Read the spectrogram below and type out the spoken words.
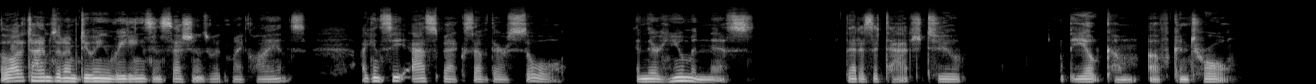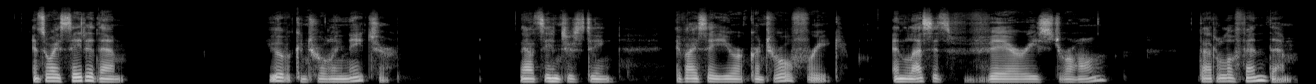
A lot of times when I'm doing readings and sessions with my clients, I can see aspects of their soul and their humanness that is attached to the outcome of control. And so I say to them, You have a controlling nature. Now it's interesting if I say you're a control freak, unless it's very strong, that'll offend them.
